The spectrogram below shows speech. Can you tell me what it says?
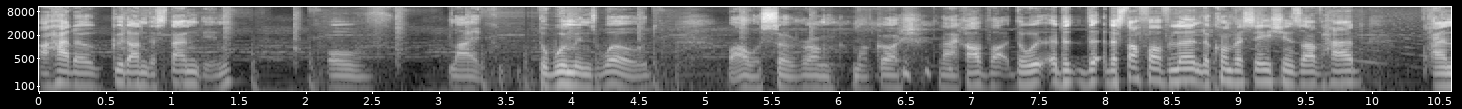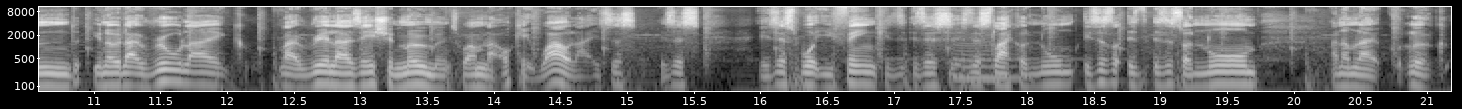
I had a good understanding of like the women's world but I was so wrong. My gosh. Like I've uh, the, the, the stuff I've learned the conversations I've had and you know like real like like realization moments where I'm like okay wow like is this is this is this what you think is, is this is this like a norm is this is, is this a norm and I'm like look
